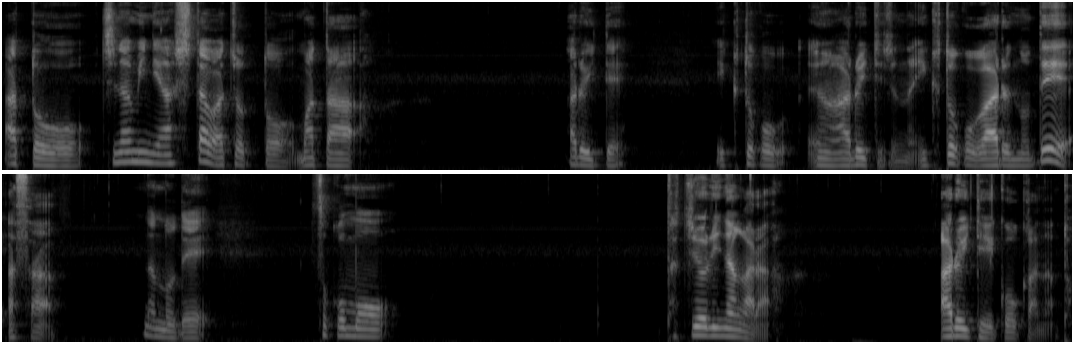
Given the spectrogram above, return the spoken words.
あと、ちなみに明日はちょっとまた歩いて行くとこ、うん、歩いてじゃない、行くとこがあるので、朝。なので、そこも立ち寄りながら歩いていこうかなと。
